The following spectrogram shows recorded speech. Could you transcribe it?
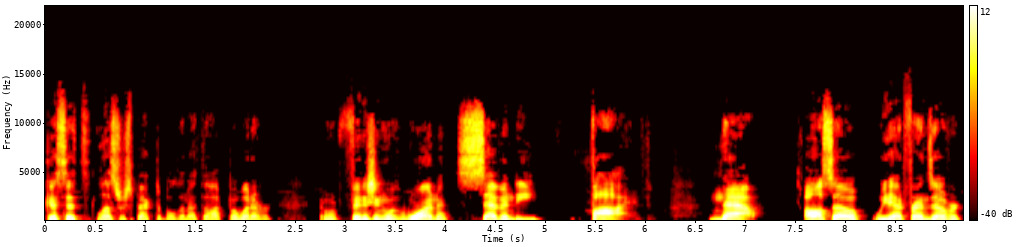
Guess that's less respectable than I thought, but whatever. And we're finishing with 175. Now, also, we had friends over.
